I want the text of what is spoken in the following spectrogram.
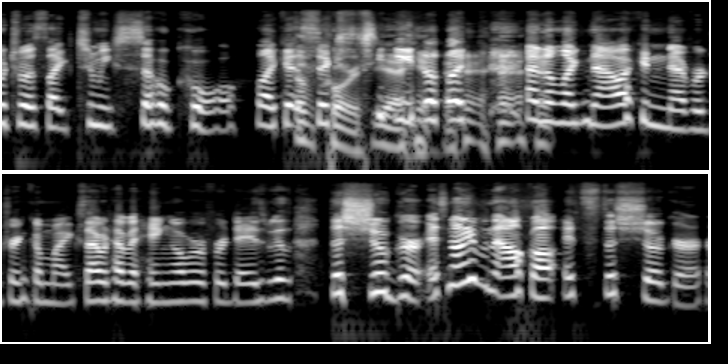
which was like to me so cool. Like at Of 16 course, yeah. like and I'm like now I can never drink a Mike's. I would have a hangover for days because the sugar. It's not even the alcohol, it's the sugar.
